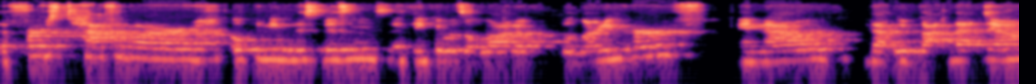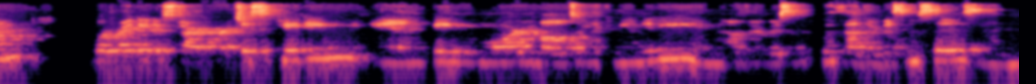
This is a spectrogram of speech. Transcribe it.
the first half of our opening this business, I think it was a lot of the learning curve. And now that we've gotten that down, we're ready to start participating and being more involved in the community and other business with other businesses and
